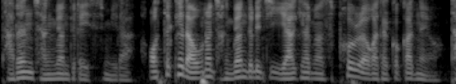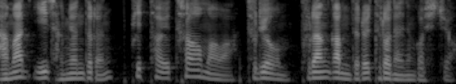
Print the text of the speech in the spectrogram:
다른 장면들에 있습니다. 어떻게 나오는 장면들인지 이야기하면 스포일러가 될 것 같네요. 다만 이 장면들은 피터의 트라우마와 두려움, 불안감들을 드러내는 것이죠.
